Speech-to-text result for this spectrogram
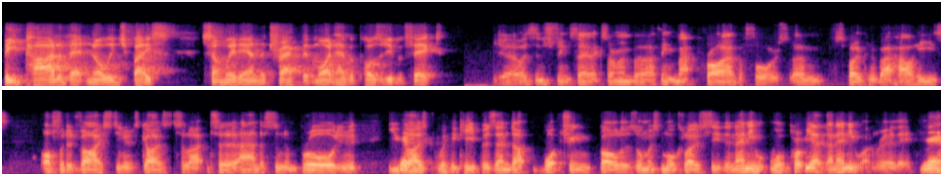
be part of that knowledge base somewhere down the track that might have a positive effect. Yeah, well, it's interesting to say that because I remember I think Matt Prior before has um, spoken about how he's offered advice, you know, to guys to like to Anderson and Broad. You know, you yeah. guys wicket keepers end up watching bowlers almost more closely than any well, pro- yeah, than anyone really. Yeah.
